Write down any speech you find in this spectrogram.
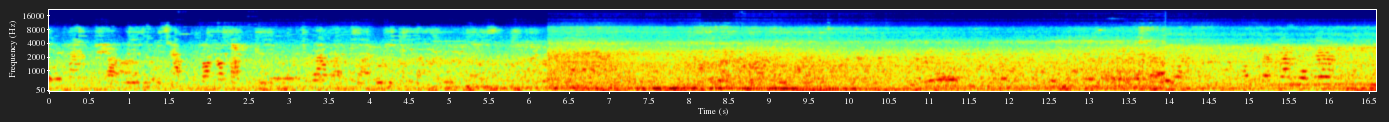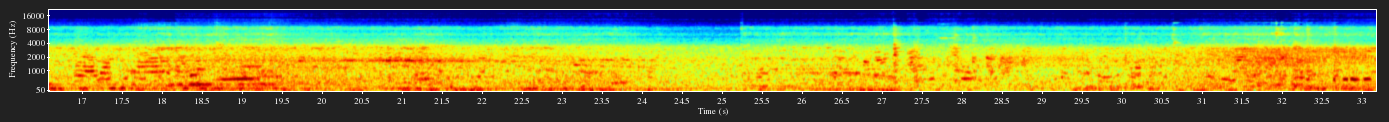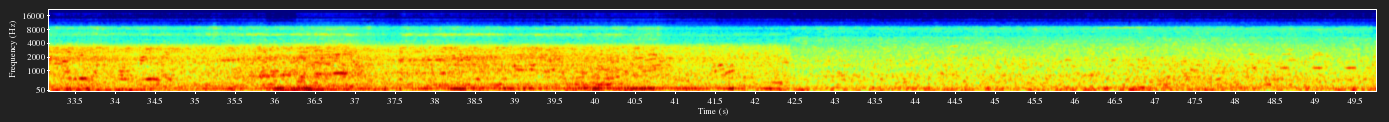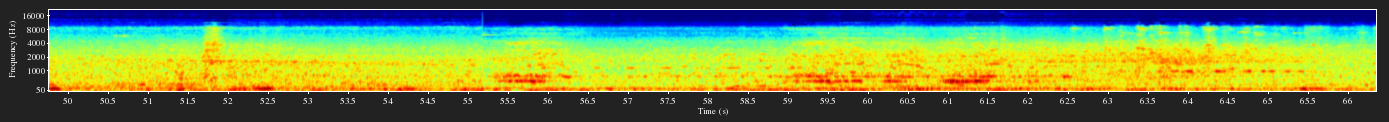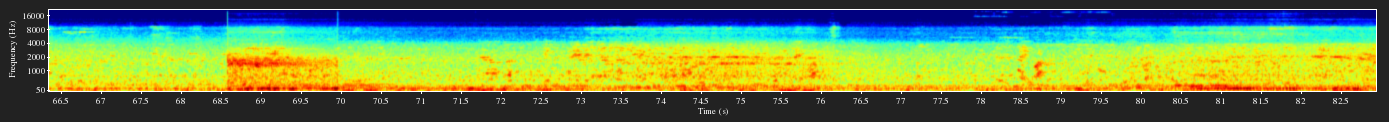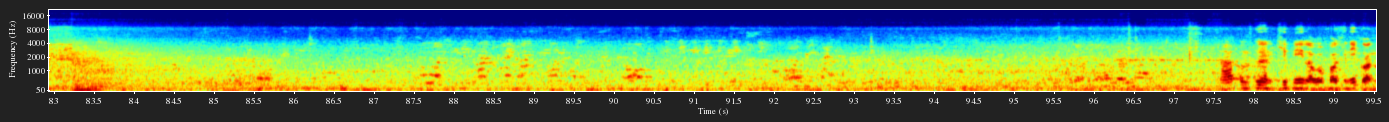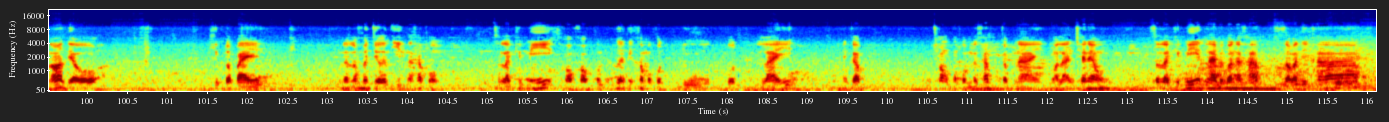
ครับเพื่อนๆ คลิปนี้เราก็พอแค่นี้ก่อนเนาะเดี๋ยว คลิปต่อไปเดี๋ยวเราค่อยเจอกันอีกนะครับผมสำหรับคลิปนี้ขอขอบคุณเพื่อนๆที่เข้ามากดดูกดไลค์ให้กับช่องของผมนะครับ กับนายหมอร้านชาแนลสำหรับคลิปนี้ลาไปก่อนนะครับ สวัสดีครับ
